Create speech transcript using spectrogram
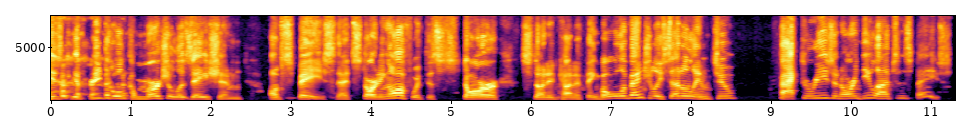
is the eventual commercialization of space that's starting off with this star studded kind of thing but will eventually settle into factories and r&d labs in space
